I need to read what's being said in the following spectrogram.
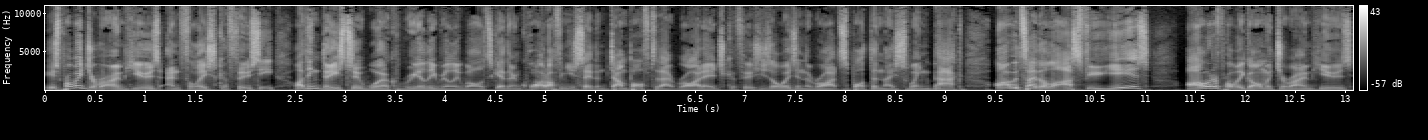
is probably Jahrome Hughes and Felise Kaufusi. I think these two work really, really well together, and quite often you see them dump off to that right edge. Kaufusi's always in the right spot, then they swing back. I would say the last few years, I would have probably gone with Jahrome Hughes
